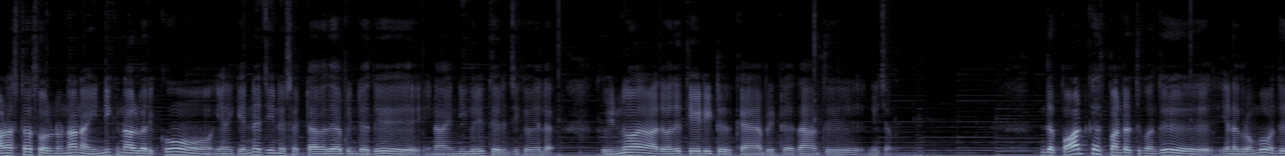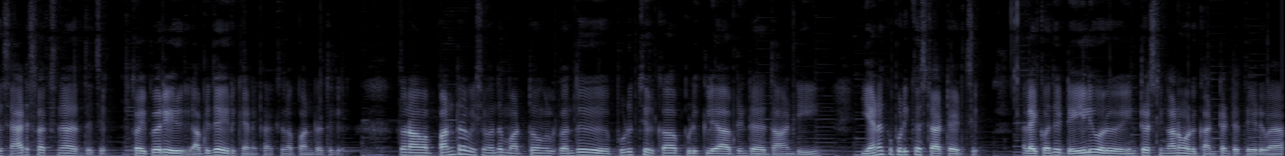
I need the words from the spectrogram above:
ஆனஸ்ட்டாக சொல்லணுன்னா நான் இன்றைக்கி நாள் வரைக்கும் எனக்கு என்ன ஜீனியர் செட் ஆகுது அப்படின்றது நான் இன்றைக்கி வரையும் தெரிஞ்சிக்கவே இல்லை. ஸோ இன்னும் அதை வந்து தேடிட்டு இருக்கேன் அப்படின்றது தான் வந்து நிஜம். இந்த பாட்காஸ்ட் பண்ணுறதுக்கு வந்து எனக்கு ரொம்ப வந்து சாட்டிஸ்ஃபேக்ஷனாக இருந்துச்சு. ஸோ இப்போ வரை அப்படி தான் இருக்குது எனக்கு ஆக்சுவலாக பண்ணுறதுக்கு ஸோ நான் பண்ணுற விஷயம் வந்து மற்றவங்களுக்கு வந்து பிடிச்சிருக்கா பிடிக்கலையா அப்படின்றத தாண்டி எனக்கு பிடிக்க ஸ்டார்ட் ஆகிடுச்சு லைக் வந்து டெய்லி ஒரு இன்ட்ரெஸ்டிங்கான ஒரு கண்டென்ட்டை தேடுவேன்.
